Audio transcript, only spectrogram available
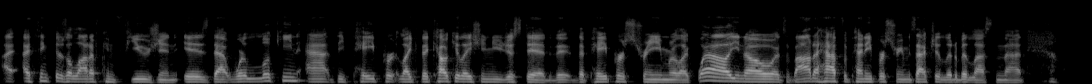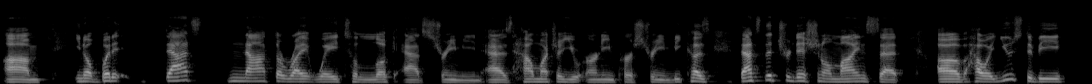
I, I, think there's a lot of confusion, is that we're looking at the paper, like the calculation you just did, the the pay per stream. We're like, well, you know, it's about a half a penny per stream. It's actually a little bit less than that. Um, you know, but it, that's not the right way to look at streaming as how much are you earning per stream because that's the traditional mindset of how it used to be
